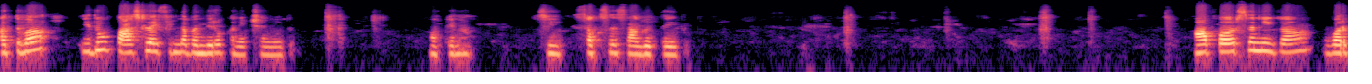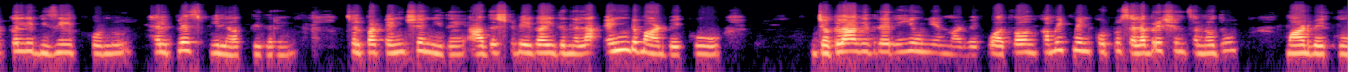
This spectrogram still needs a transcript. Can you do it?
ಅಥವಾ ಇದು ಪಾಸ್ಟ್ ಲೈಫ್ ಇಂದ ಬಂದಿರೋ ಕನೆಕ್ಷನ್ ಇದು. ಓಕೆನಾ ಸಿ ಸಕ್ಸಸ್ ಆಗುತ್ತೆ ಇದು. ಆ ಪರ್ಸನ್ ಈಗ ವರ್ಕ್ ಅಲ್ಲಿ ಬ್ಯುಸಿ ಇದ್ಕೊಂಡು ಹೆಲ್ಪ್ಲೆಸ್ ಫೀಲ್ ಆಗ್ತಿದ್ದಾರೆ ಸ್ವಲ್ಪ ಟೆನ್ಷನ್ ಇದೆ, ಆದಷ್ಟು ಬೇಗ ಇದನ್ನೆಲ್ಲ ಎಂಡ್ ಮಾಡಬೇಕು. ಜಗಳ ಆಗಿದ್ರೆ ರಿಯೂನಿಯನ್ ಮಾಡಬೇಕು, ಅಥವಾ ಒಂದು ಕಮಿಟ್ಮೆಂಟ್ ಕೊಟ್ಟು ಸೆಲೆಬ್ರೇಷನ್ಸ್ ಅನ್ನೋದು ಮಾಡಬೇಕು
